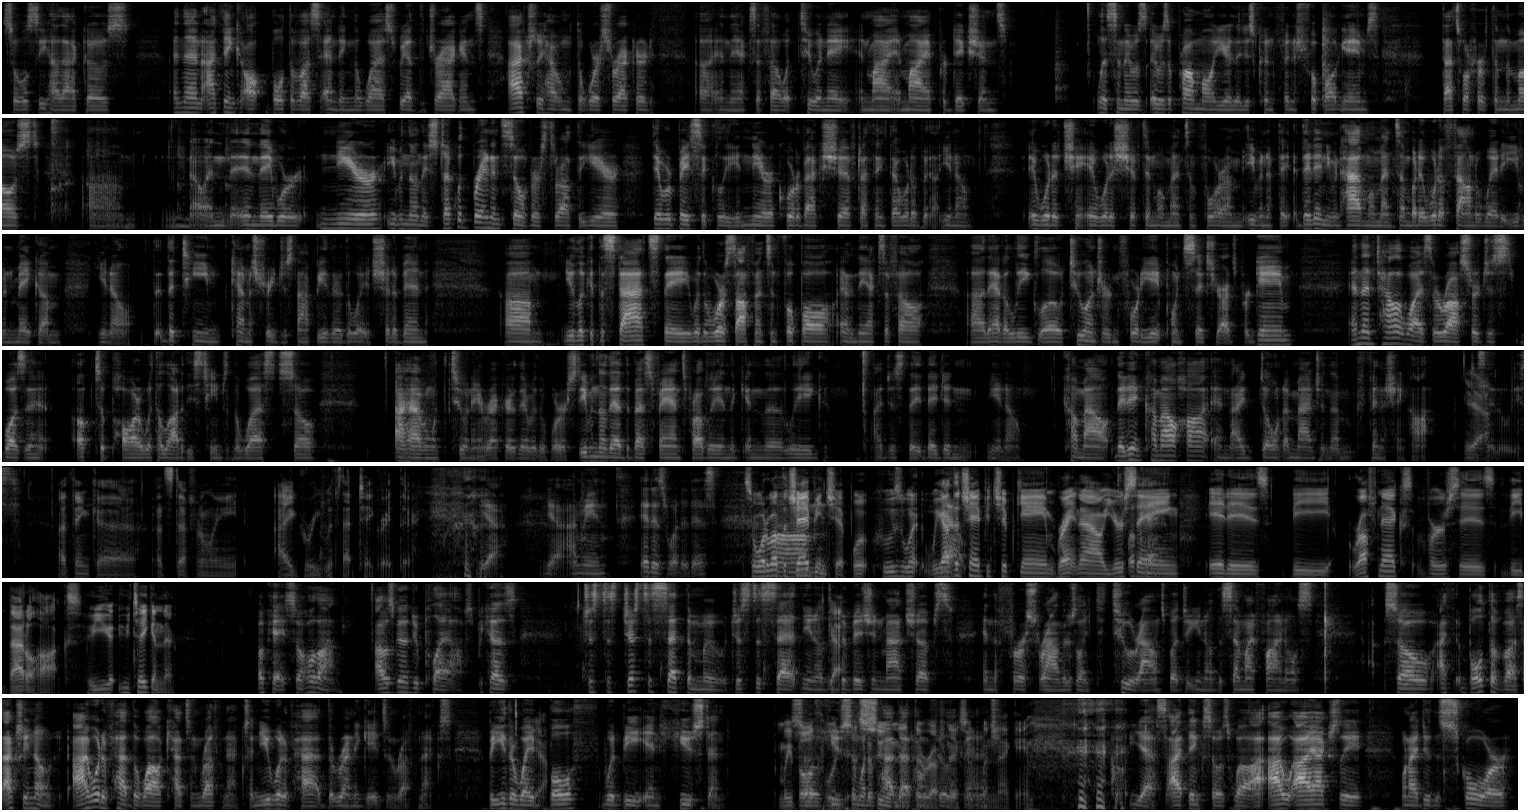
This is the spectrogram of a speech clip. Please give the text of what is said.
So we'll see how that goes. And then I think all, both of us ending the West, we have the Dragons. I actually have them with the worst record uh, in the XFL with two and eight in my in my predictions. Listen, it was it was a problem all year. They just couldn't finish football games. That's what hurt them the most. Um, you know, and and they were near, even though they stuck with Brandon Silvers throughout the year, they were basically near a quarterback shift. I think that would have, you know, it would have cha- it would have shifted momentum for them, even if they they didn't even have momentum, but it would have found a way to even make them, you know, the, the team chemistry just not be there the way it should have been. Um, you look at the stats; they were the worst offense in football and in the XFL. Uh, they had a league low 248.6 yards per game, and then talent wise, their roster just wasn't up to par with a lot of these teams in the West. So I have them with the two and eight record. They were the worst, even though they had the best fans probably in the in the league. I just they they didn't you know come out they didn't come out hot, and I don't imagine them finishing hot. Yeah. To say the least. I think uh, that's definitely I agree with that take right there. yeah. Yeah, I mean, it is what it is. So what about the um, championship? Who's we got yeah. the championship game right now. You're okay. saying it is the Roughnecks versus the Battlehawks. Who you who taking there? Okay, so hold on. I was gonna do playoffs because just to just to set the mood, just to set you know the division matchups in the first round. There's only two rounds, but you know the semifinals. So I th- both of us actually no, I would have had the Wildcats and Roughnecks, and you would have had the Renegades and Roughnecks. But either way, yeah. both would be in Houston. We so both Houston would, would have had that, that home field advantage. that game. yes, I think so as well. I, I, I actually, when I do the score,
